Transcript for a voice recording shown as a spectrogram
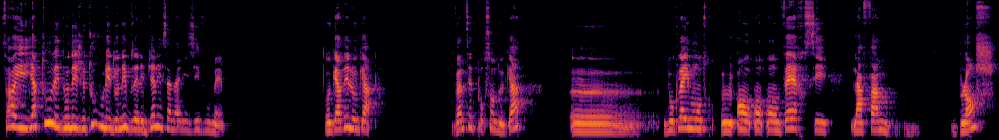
Ça, il y a tous les données. Je vais tout vous les donner. Vous allez bien les analyser vous-même. Regardez le gap. 27% de gap. Euh, donc là, il montre euh, en vert, c'est la femme blanche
